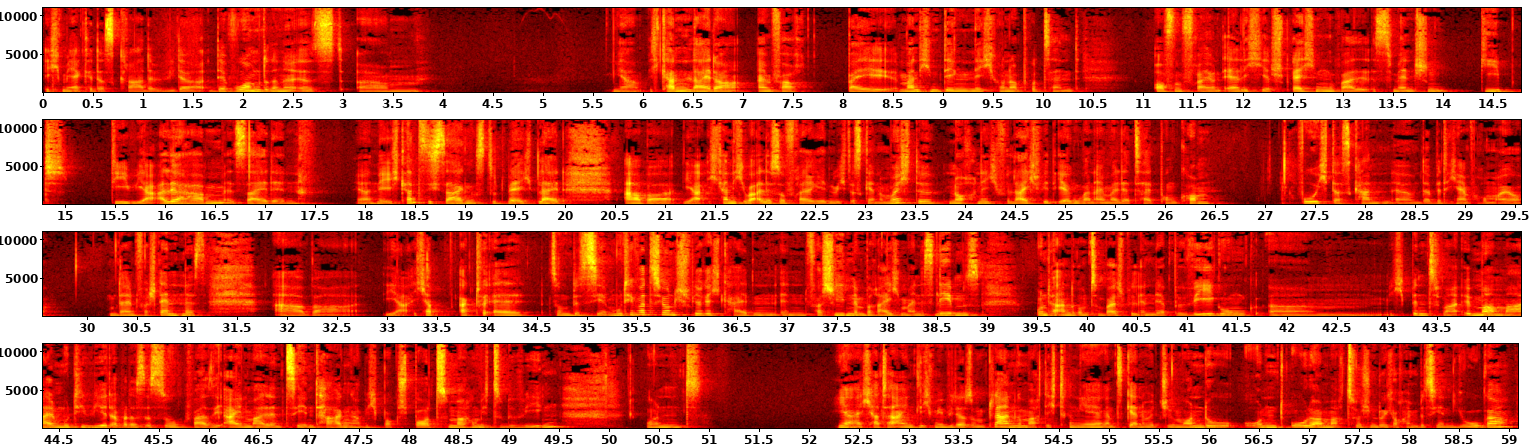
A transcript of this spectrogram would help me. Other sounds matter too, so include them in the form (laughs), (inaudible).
ich merke, dass gerade wieder der Wurm drin ist. Ähm, ja, ich kann leider einfach bei manchen Dingen nicht 100% offen, frei und ehrlich hier sprechen, weil es Menschen gibt, die wir alle haben, es sei denn, (laughs) ja, nee, ich kann es nicht sagen, es tut mir echt leid. Aber ja, ich kann nicht über alles so frei reden, wie ich das gerne möchte. Noch nicht. Vielleicht wird irgendwann einmal der Zeitpunkt kommen, wo ich das kann. Ähm, da bitte ich einfach um euer um dein Verständnis. Aber ja, ich habe aktuell so ein bisschen Motivationsschwierigkeiten in verschiedenen Bereichen meines Lebens, unter anderem zum Beispiel in der Bewegung. Ähm, ich bin zwar immer mal motiviert, aber das ist so quasi einmal in zehn Tagen habe ich Bock, Sport zu machen, mich zu bewegen. Und ja, ich hatte eigentlich mir wieder so einen Plan gemacht. Ich trainiere ja ganz gerne mit Gimondo und oder mache zwischendurch auch ein bisschen Yoga.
